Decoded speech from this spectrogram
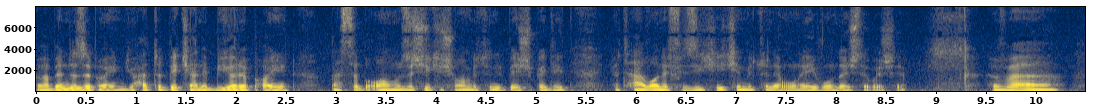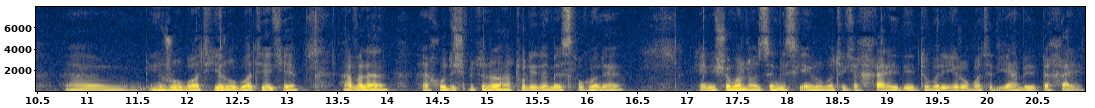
و بندازه پایین یا حتی بکنه بیاره پایین. بسته به آموزشی که شما می‌تونید بهش بدید. یا توان فیزیکی که می‌تونه اون حیوان داشته باشه. و این ربات یه رباتیه که اولا خودش می‌تونه راحت تولید مثل بکنه. یعنی شما لازم نیست که این رباتی که خریدید دوباره یه ربات دیگه هم برید بخرید.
